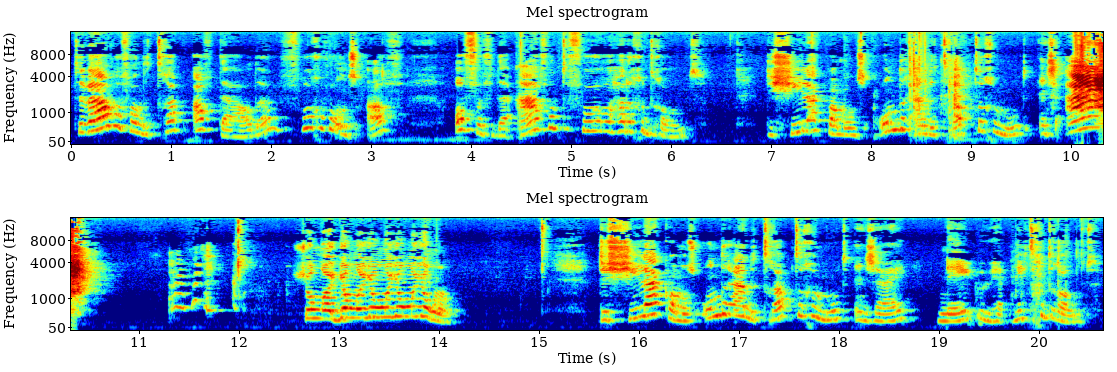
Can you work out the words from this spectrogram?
Terwijl we van de trap afdaalden, vroegen we ons af of we de avond tevoren hadden gedroomd. De Sheila kwam ons onder aan de trap tegemoet en zei: Ah! Jongen, jongen, jongen, jongen, jongen. De Sheila kwam ons onderaan de trap tegemoet en zei: Nee, u hebt niet gedroomd.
